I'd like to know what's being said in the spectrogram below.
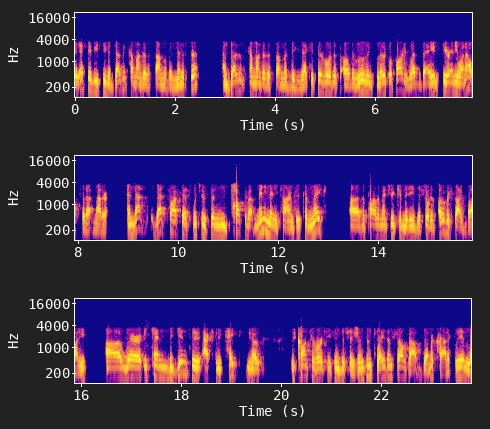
SABC that doesn't come under the thumb of a minister and doesn't come under the thumb of the executive or the or the ruling political party, whether the ANC or anyone else for that matter. And that, that process, which has been talked about many, many times, is to make uh, the parliamentary committee the sort of oversight body uh, where it can begin to actually take, you know, controversies and decisions and play themselves out democratically and,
